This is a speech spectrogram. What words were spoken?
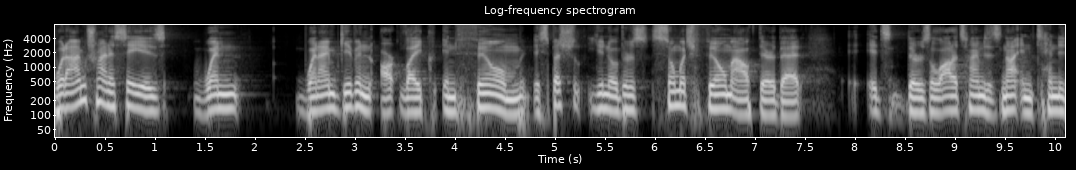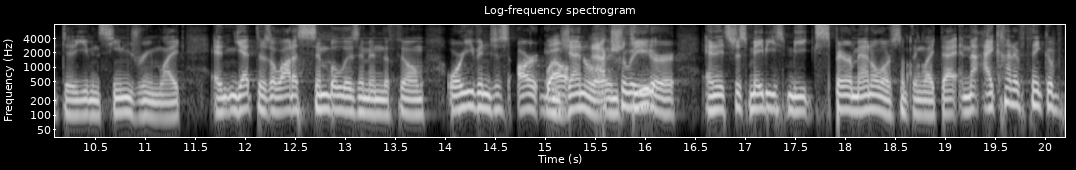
what I'm trying to say is when when I'm given art like in film, especially you know, there's so much film out there that it's there's a lot of times it's not intended to even seem dreamlike, and yet there's a lot of symbolism in the film, or even just art Well, in general actually- in theater, and it's just maybe be experimental or something like that. And I kind of think of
